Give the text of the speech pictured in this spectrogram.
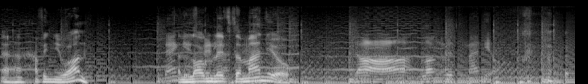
uh, having you on. Thank and you. long live the manual. Ah, long live the manual.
